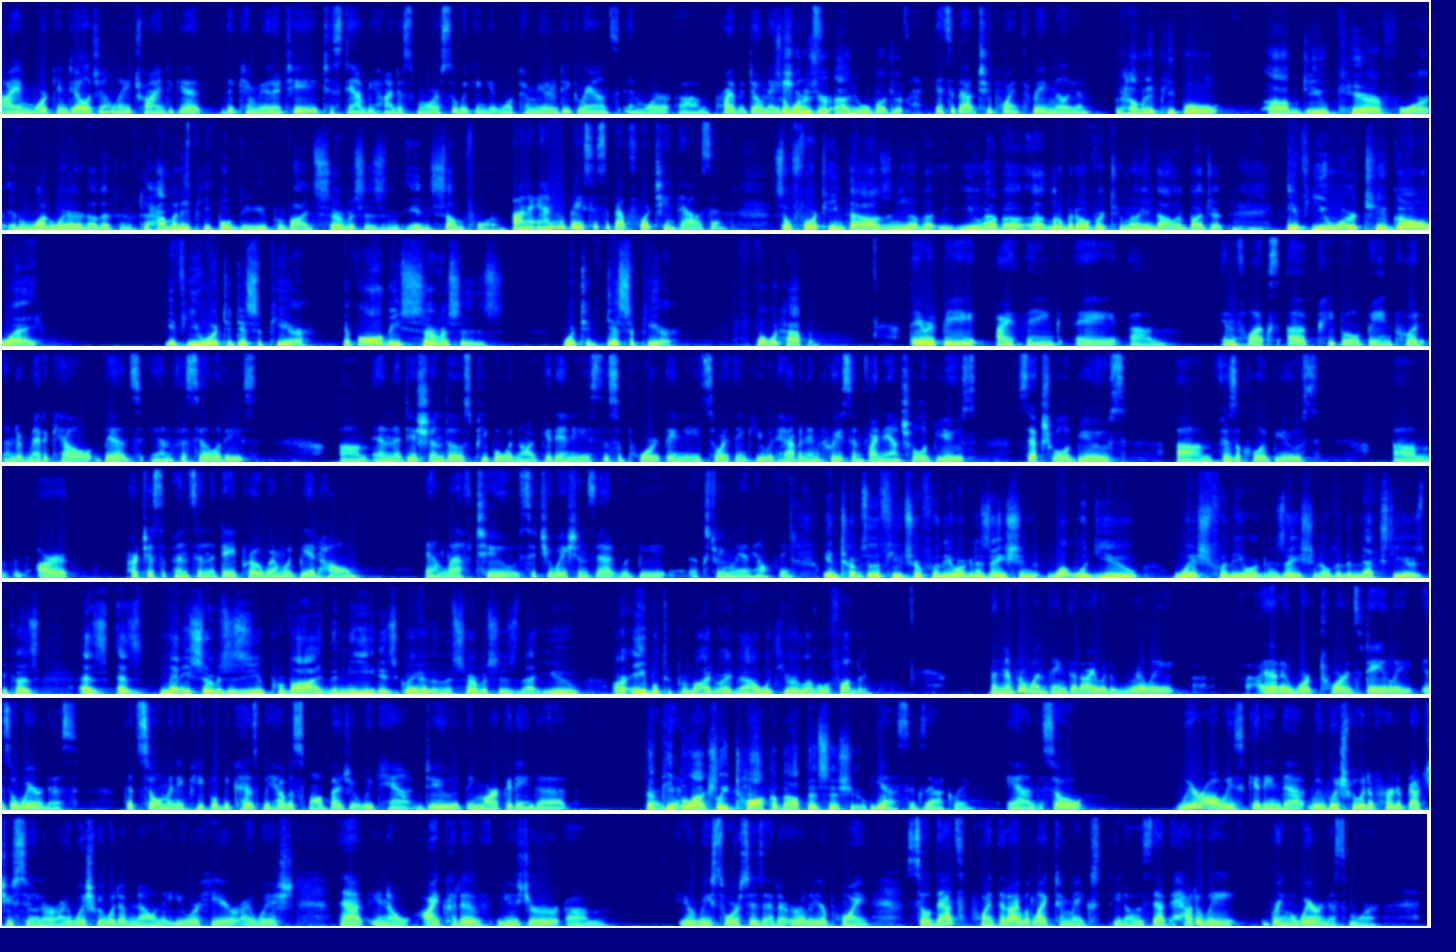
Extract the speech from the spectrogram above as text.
I am working diligently trying to get the community to stand behind us more so we can get more community grants and more um, private donations. So, what is your annual budget? It's about 2.3 million. And how many people um, do you care for in one way or another? To, to how many people do you provide services in, in some form? On an annual basis, about 14,000. So fourteen thousand, you have a you have a, a little bit over a two million dollar budget. If you were to go away, if you were to disappear, if all these services were to disappear, what would happen? There would be, I think, a um, influx of people being put under Medi-Cal beds in facilities. Um, in addition, those people would not get any the support they need. So I think you would have an increase in financial abuse, sexual abuse, um, physical abuse. Um, our participants in the day program would be at home and left to situations that would be extremely unhealthy. In terms of the future for the organization, what would you wish for the organization over the next years? Because as, as many services as you provide, the need is greater than the services that you are able to provide right now with your level of funding. The number one thing that I would really, that I work towards daily is awareness. That so many people, because we have a small budget, we can't do the marketing that That people actually talk about this issue. Yes, exactly. And so we're always getting that, we wish we would have heard about you sooner. I wish we would have known that you were here. I wish that, you know, I could have used your, um, your resources at an earlier point. So that's the point that I would like to make, you know, is that how do we bring awareness more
